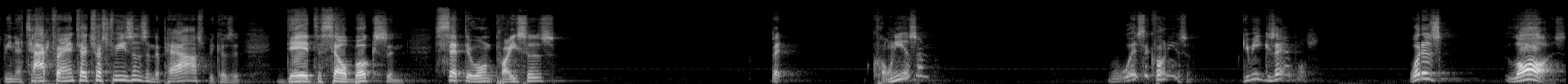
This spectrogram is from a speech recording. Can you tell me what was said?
It's been attacked for antitrust reasons in the past because it dared to sell books and set their own prices. But cronyism? Where's the cronyism? Give me examples. What is laws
